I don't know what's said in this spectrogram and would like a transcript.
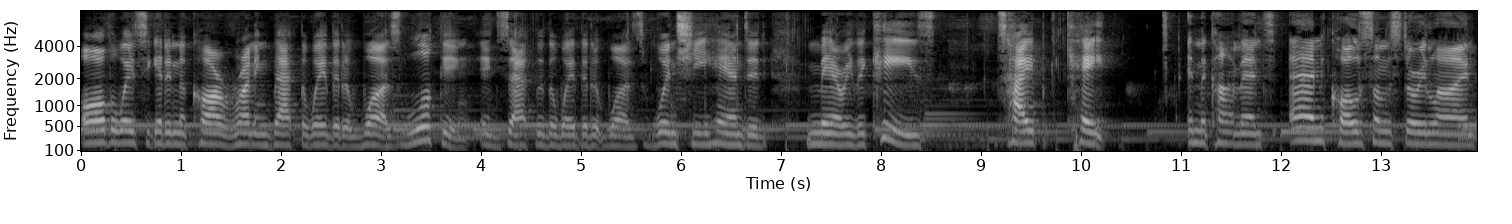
all the way to getting the car running back the way that it was, looking exactly the way that it was when she handed Mary the keys. Type Kate in the comments and call us on the storyline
